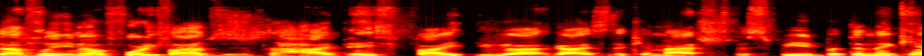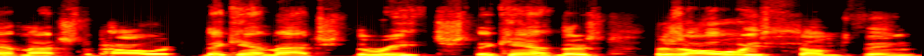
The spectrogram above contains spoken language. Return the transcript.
Definitely, you know, 45s is just a high paced fight. You got guys that can match the speed, but then they can't match the power. They can't match the reach. They can't. There's there's always something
